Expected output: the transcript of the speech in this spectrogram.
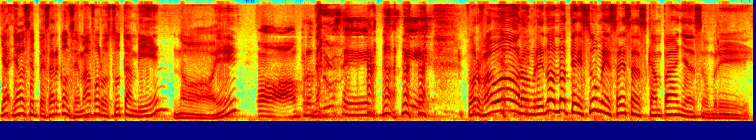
¿Ya, ¿Ya vas a empezar con semáforos tú también? No, ¿eh? Oh, produce. Por favor, hombre, no, no te sumes a esas campañas, hombre.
